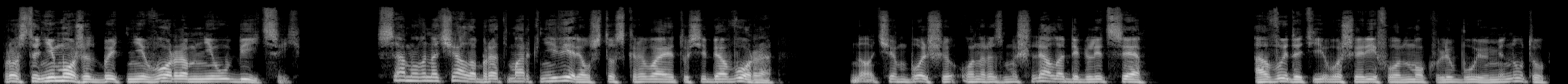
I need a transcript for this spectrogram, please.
просто не может быть ни вором, ни убийцей. С самого начала брат Марк не верил, что скрывает у себя вора, но чем больше он размышлял о беглеце, а выдать его шерифу он мог в любую минуту,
